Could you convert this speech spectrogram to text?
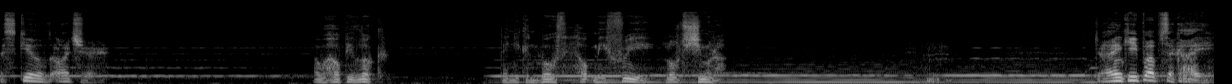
A skilled archer. I will help you look. Then you can both help me free Lord Shimura. Try and keep up, Sakai.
